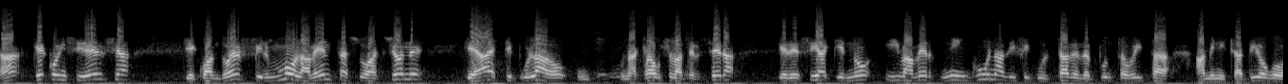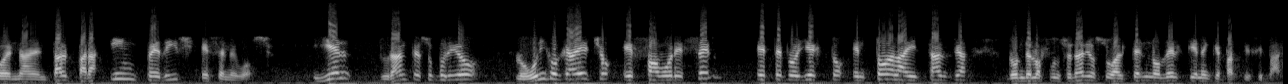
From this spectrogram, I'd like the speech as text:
¿Ah? Qué coincidencia que cuando él firmó la venta de sus acciones, que ha estipulado una cláusula tercera que decía que no iba a haber ninguna dificultad desde el punto de vista administrativo gubernamental para impedir ese negocio. Y él, durante su periodo, lo único que ha hecho es favorecer este proyecto en todas las instancias donde los funcionarios subalternos de él tienen que participar.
